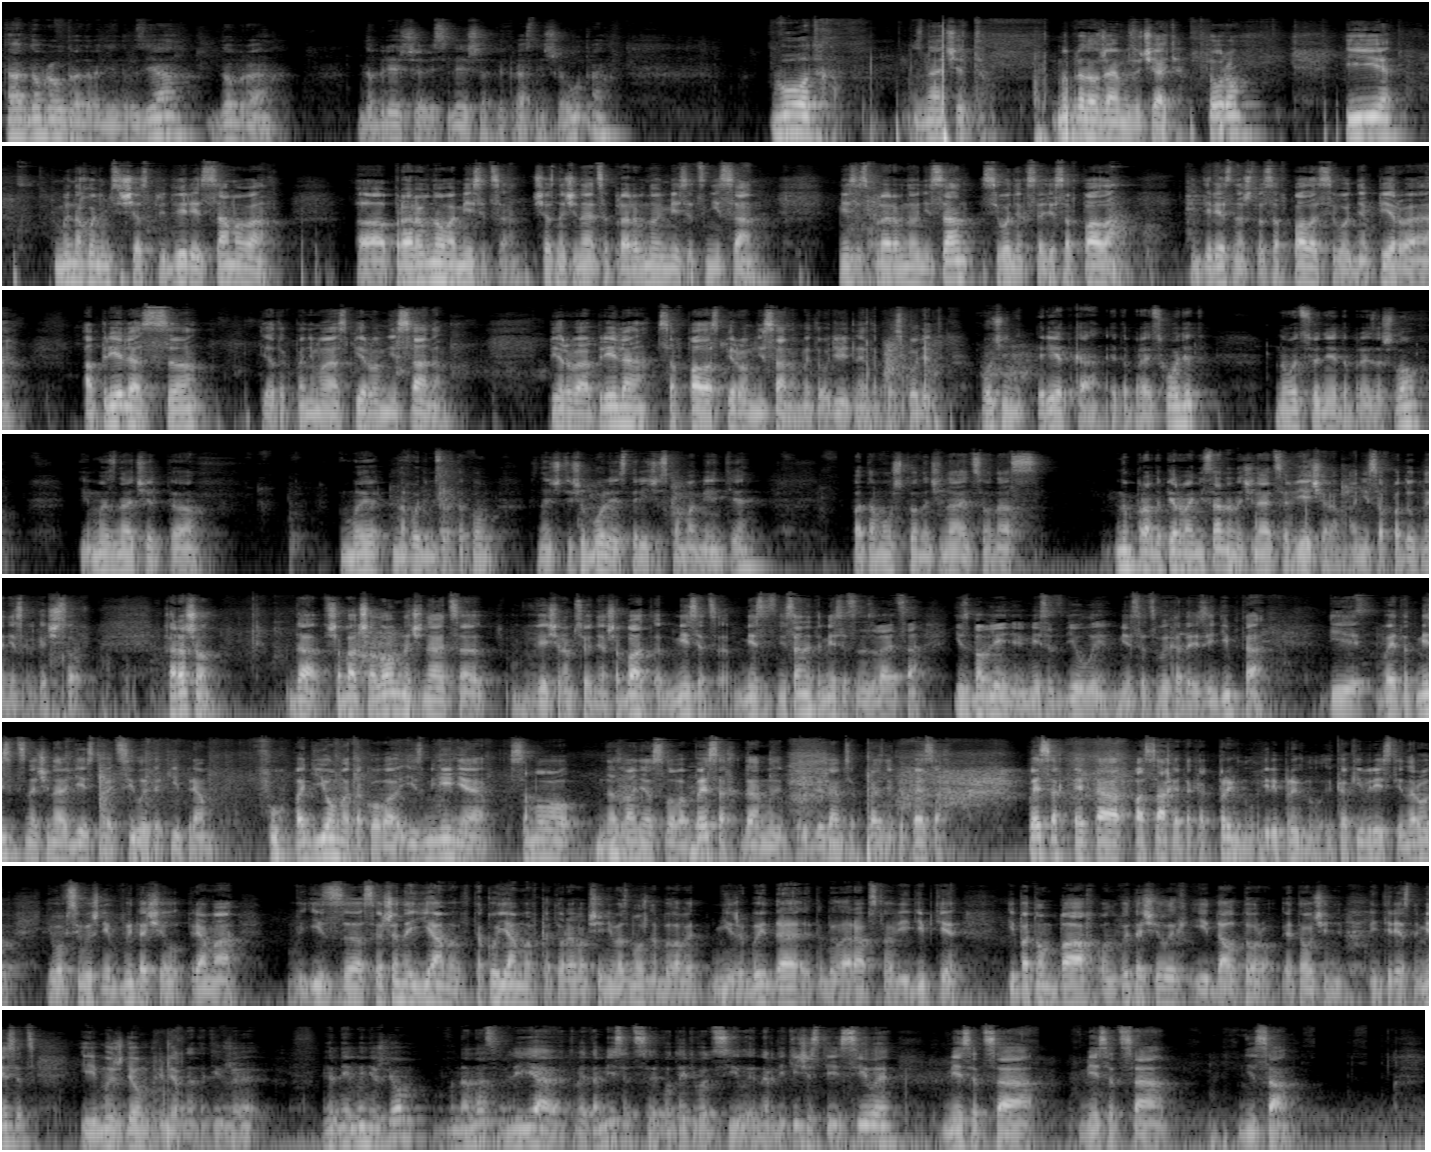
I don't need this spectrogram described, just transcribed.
Так, доброе утро, дорогие друзья. Доброе, добрейшее, веселейшее, прекраснейшее утро. Вот, значит, мы продолжаем изучать Тору. И мы находимся сейчас в преддверии самого э, прорывного месяца. Сейчас начинается прорывной месяц Нисан. Месяц прорывной Нисан. Сегодня, кстати, совпало. Интересно, что совпало сегодня 1 апреля с, я так понимаю, с первым Ниссаном. 1 апреля совпало с первым Ниссаном. Это удивительно, это происходит очень редко. Это происходит. Но вот сегодня это произошло. И мы, значит, э, мы находимся в таком, значит, еще более историческом моменте. Потому что начинается у нас ну, правда, первая Ниссана начинается вечером. Они совпадут на несколько часов. Хорошо. Да, Шаббат Шалом начинается вечером сегодня Шаббат. Месяц, месяц Нисан это месяц называется избавление, месяц Диулы, месяц выхода из Египта. И в этот месяц начинают действовать силы такие прям фух, подъема такого изменения. Само название слова Песах, да, мы приближаемся к празднику Песах. Песах это Пасах, это как прыгнул, перепрыгнул. И как еврейский народ его Всевышний вытащил прямо из э, совершенно ямы, в такой ямы, в которой вообще невозможно было ниже быть, да, это было рабство в Египте, и потом бах, он вытащил их и дал Тору. Это очень интересный месяц, и мы ждем примерно таких же, вернее, мы не ждем, на нас влияют в этом месяце вот эти вот силы, энергетические силы месяца, месяца Нисан.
